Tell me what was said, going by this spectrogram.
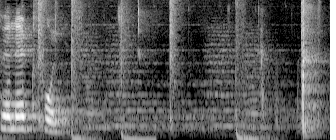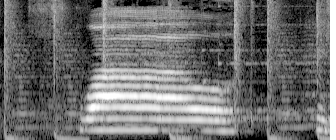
fill it full. Wow. Hmm.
